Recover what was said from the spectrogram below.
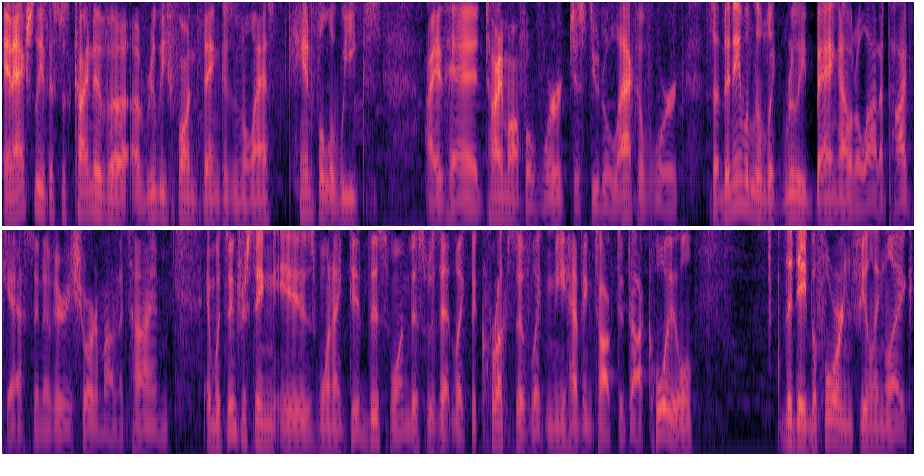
and actually, this was kind of a, a really fun thing because in the last handful of weeks, I've had time off of work just due to lack of work, so I've been able to like really bang out a lot of podcasts in a very short amount of time. And what's interesting is when I did this one, this was at like the crux of like me having talked to Doc Coyle the day before and feeling like,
